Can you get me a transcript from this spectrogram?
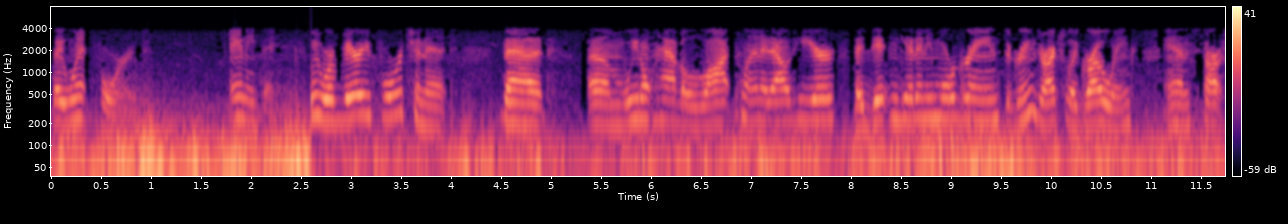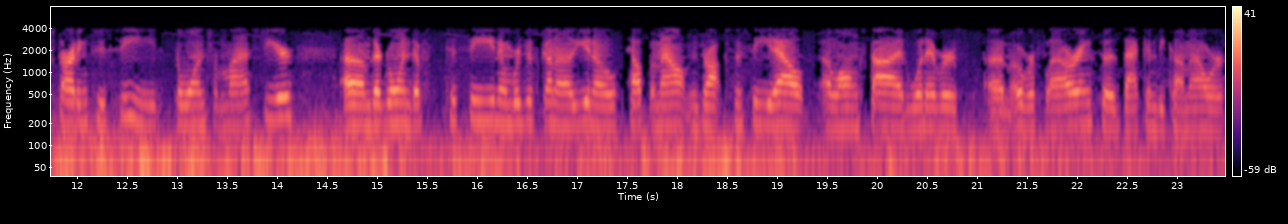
they went for it. Anything. We were very fortunate that um, we don't have a lot planted out here. They didn't get any more greens. The greens are actually growing and start starting to seed the ones from last year. Um, they're going to to seed, and we're just gonna you know help them out and drop some seed out alongside whatever's um, overflowering, so that, that can become our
